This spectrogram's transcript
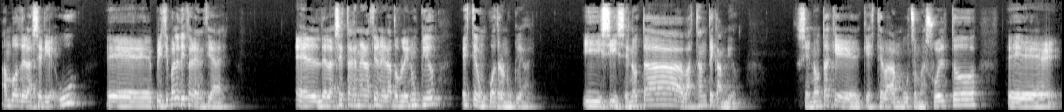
ambos de la serie U. Eh, principales diferencias. El de la sexta generación era doble núcleo, este es un cuatro núcleos. Y sí, se nota bastante cambio. Se nota que, este va mucho más suelto. Eh,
